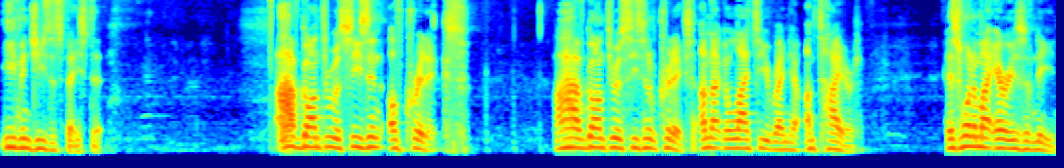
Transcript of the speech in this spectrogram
Even Jesus faced it. I've gone through a season of critics. I have gone through a season of critics. I'm not going to lie to you right now. I'm tired. It's one of my areas of need.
